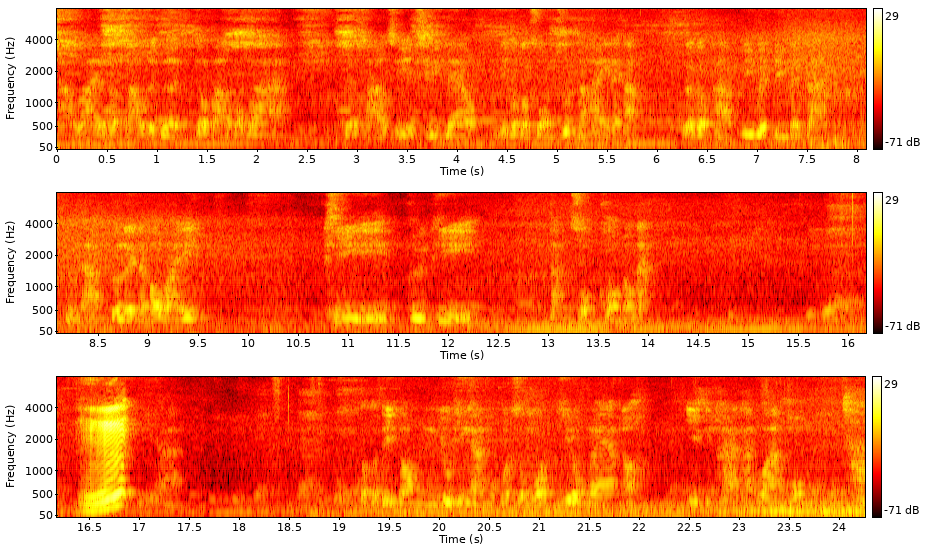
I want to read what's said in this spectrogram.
ข่าวร้ายแล้วก็เศร้าเหลือเกินเจ้าบ่าวบอกว่าเจ้าสาวเสียชีวิตแล้วเดี๋ยวเขาก็ส่งชุดมาให้นะครับ แล้วก็ภาพพรีเวดดิ้งต่างๆ คุณอ้ำก็เลยนำมาไว้ ที่พื้นที่ตั้งศพของน้องนัทอืมนี่ฮะปกติต้องอยู่ที่งานมงคลสมรสที่โรงแรมเนาะ 25ธันวาคม ค่ะ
